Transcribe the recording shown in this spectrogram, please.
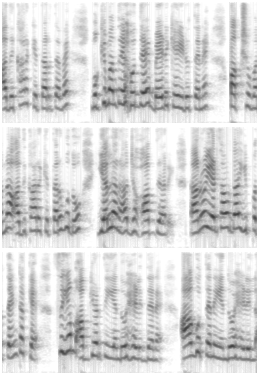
ಅಧಿಕಾರಕ್ಕೆ ತರುತ್ತೇವೆ. ಮುಖ್ಯಮಂತ್ರಿ ಹುದ್ದೆ ಬೇಡಿಕೆ ಇಡುತ್ತೇನೆ. ಪಕ್ಷವನ್ನ ಅಧಿಕಾರಕ್ಕೆ ತರುವುದು ಎಲ್ಲರ ಜವಾಬ್ದಾರಿ. ನಾನು ಎರಡ್ ಸಾವಿರದ ಇಪ್ಪತ್ತೆಂಟಕ್ಕೆ ಸಿಎಂ ಅಭ್ಯರ್ಥಿ ಎಂದು ಹೇಳಿದ್ದೇನೆ. ಆಗುತ್ತೇನೆ ಎಂದು ಹೇಳಿಲ್ಲ.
